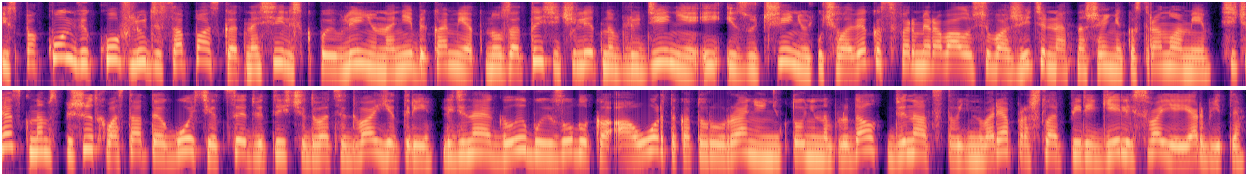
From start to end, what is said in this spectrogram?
Испокон веков люди с опаской относились к появлению на небе комет, но за тысячи лет наблюдения и изучения у человека сформировалось уважительное отношение к астрономии. Сейчас к нам спешит хвостатая гостья С-2022Е3. Ледяная глыба из облака Аорта, которую ранее никто не наблюдал, 12 января прошла перигелий своей орбиты.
